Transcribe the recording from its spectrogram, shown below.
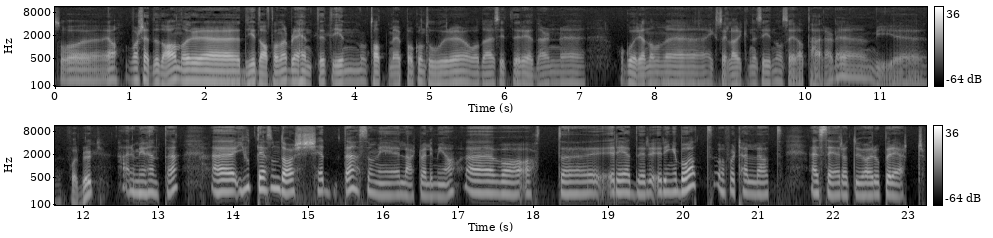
så eh, ja, hva skjedde da, når uh, de dataene ble hentet inn og tatt med på kontoret, og der sitter rederen uh, og går gjennom uh, Excel-arkene sine og ser at her er det mye forbruk? Her er mye å hente. Jo, det som da skjedde, som vi lærte veldig mye av, var at reder ringer båt og forteller at jeg ser at du har operert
